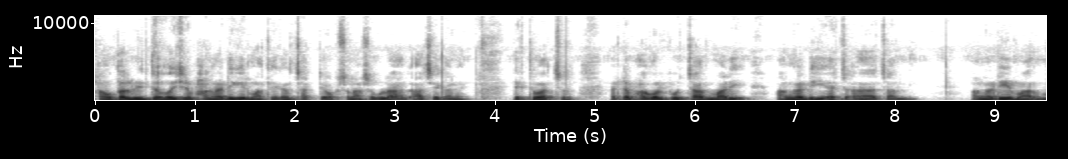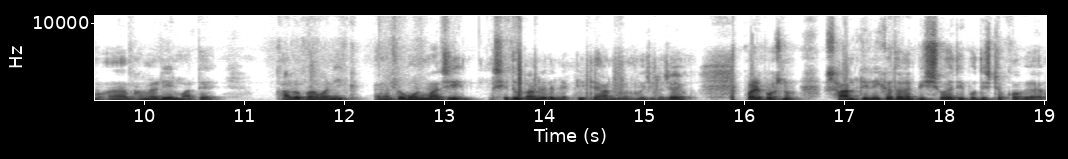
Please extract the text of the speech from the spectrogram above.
সাঁওতাল বিরুদ্ধে হয়েছিল ভাঙড়াডিগির মাঠে, এখানে চারটে অপশন আসাগুলো আছে এখানে, দেখতে পাচ্ছ। একটা ভাগলপুর, চাঁদমারি ভাঙ্গাডিহি আর চাঁদনি। ভাঙ্গাডিহির ভাঙ্গাডিহির মাঠে কালো প্রামাণিক ডোমন মাঝি সিধু এদের নেতৃত্বে আন্দোলন হয়েছিল। যাই হোক, পরের প্রশ্ন, শান্তিনিকেতনে বিশ্বভারতী প্রতিষ্ঠা কবে হয়?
